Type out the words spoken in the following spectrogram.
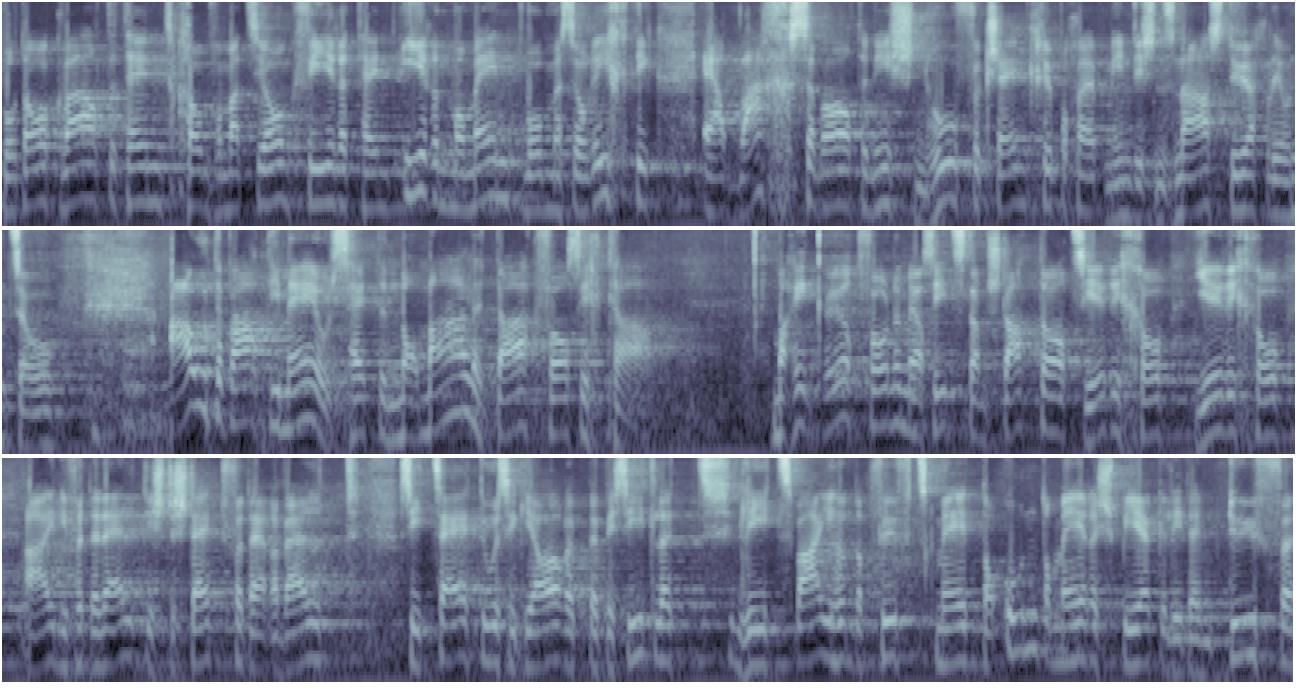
die da gewartet haben, die Konfirmation gefeiert haben, ihren Moment, wo man so richtig erwachsen worden ist, einen Haufen Geschenke bekommen, mindestens Nastüchli und so. Auch der Bartimäus hat einen normalen Tag vor sich gehabt. Man hat gehört von ihm, er sitzt am Stadtort Jericho. Jericho, eine der ältesten Städte dieser Welt seit 10.000 Jahren besiedelt, liegt 250 Meter unter Meeresspiegel in dem tiefen,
